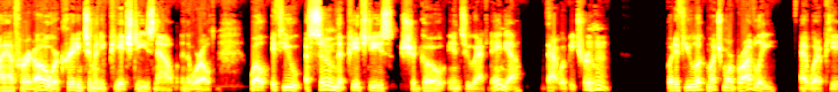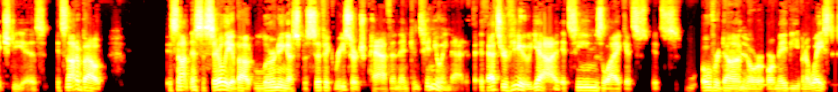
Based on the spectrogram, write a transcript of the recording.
I have heard, oh, we're creating too many PhDs now in the world. Well, if you assume that PhDs should go into academia, that would be true. Mhm. But if you look much more broadly at what a PhD is, it's not about it's not necessarily about learning a specific research path and then continuing that. If, if that's your view, yeah, it seems like it's it's overdone Yeah. or or maybe even a waste.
